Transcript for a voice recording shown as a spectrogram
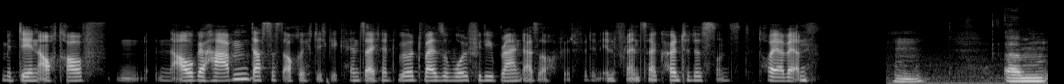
mit denen auch drauf ein Auge haben, dass das auch richtig gekennzeichnet wird, weil sowohl für die Brand als auch für, für den Influencer könnte das sonst teuer werden. Hm. Ähm,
